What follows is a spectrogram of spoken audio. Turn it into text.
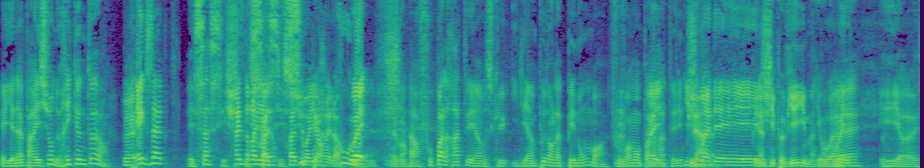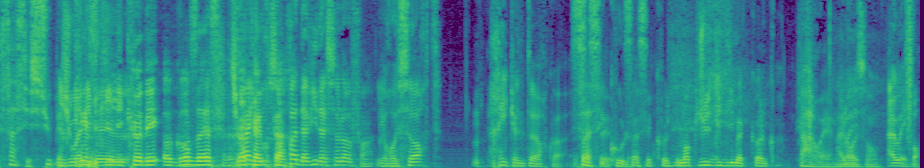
Et il y a l'apparition de Rick Hunter. Exact. Et ça, c'est Fred c'est Fred super Dwyer est là. cool. Ouais. Alors, faut pas le rater, hein, parce qu'il est un peu dans la pénombre. Faut Mm. vraiment pas Ouais, le rater. il joue à des. il a un petit peu vieilli Et maintenant. ouais. Et euh, ça, c'est super. Il joue cool. à des- Qu'est-ce qu'il les connaît au gros S Tu vois, ils ne ressortent pas David Hasselhoff. Hein. Ils ressortent Rick Hunter, quoi. Ça, c'est cool. Ça, c'est cool. Il manque juste Didi McCall, quoi. Ah ouais, malheureusement. Ah ouais. Bon,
